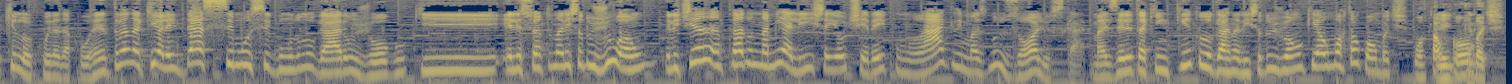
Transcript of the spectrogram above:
que loucura da porra. Entrando aqui, olha, em 12 lugar, um jogo que ele só entrou na lista do João. Ele tinha entrado na minha lista e eu tirei com lágrimas nos olhos, cara. Mas ele tá aqui em quinto lugar na lista do João, que é o Mortal Kombat. Mortal Eita. Kombat.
